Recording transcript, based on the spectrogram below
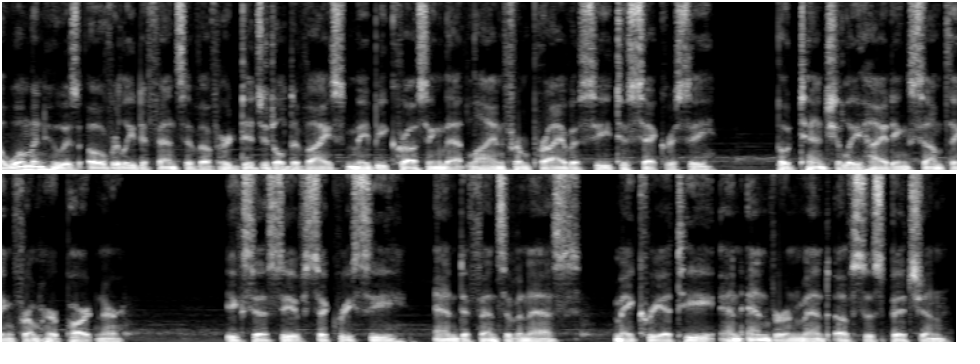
A woman who is overly defensive of her digital device may be crossing that line from privacy to secrecy, potentially hiding something from her partner. Excessive secrecy and defensiveness may create an environment of suspicion.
